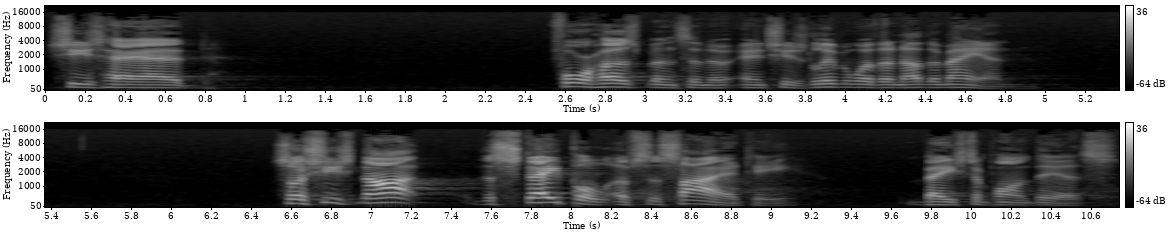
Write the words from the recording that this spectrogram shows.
she's had four husbands and, and she's living with another man. So she's not the staple of society based upon this.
